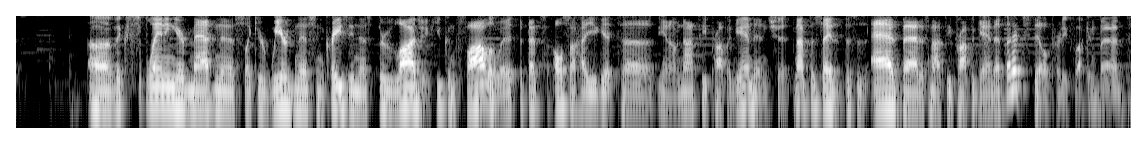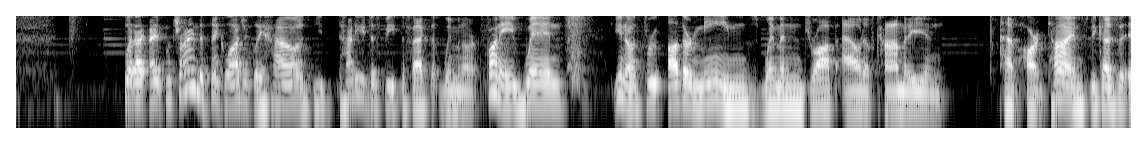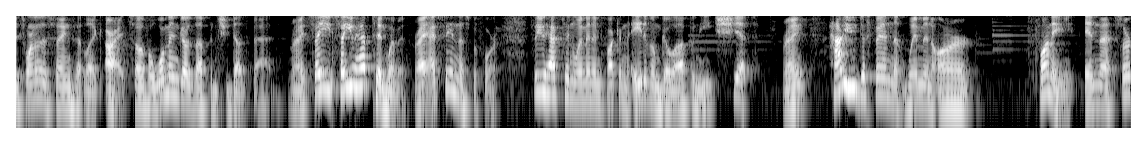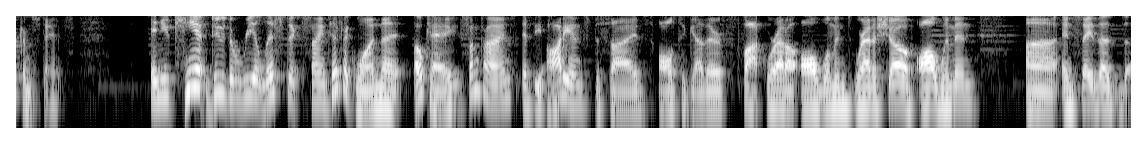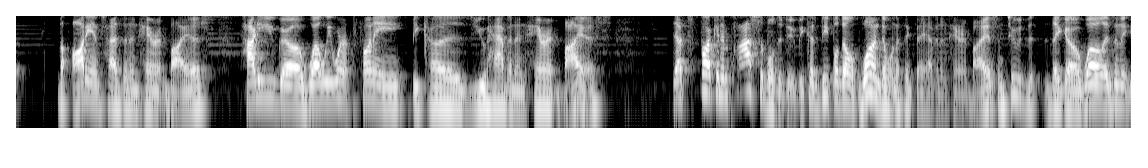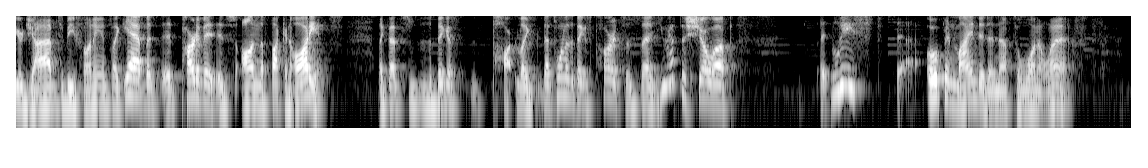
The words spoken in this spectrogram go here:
of explaining your madness, like your weirdness and craziness through logic. You can follow it, but that's also how you get to, you know, Nazi propaganda and shit. Not to say that this is as bad as Nazi propaganda, but it's still pretty fucking bad. But I, am trying to think logically how you, how do you defeat the fact that women aren't funny when, you know, through other means women drop out of comedy and have hard times because it's one of those things that like all right so if a woman goes up and she does bad right? Say say you have 10 women right? I've seen this before. So you have 10 women and fucking 8 of them go up and eat shit right? How do you defend that women are funny in that circumstance? And you can't do the realistic scientific one that okay sometimes if the audience decides all together fuck we're at a all woman we're at a show of all women uh, and say that the, the audience has an inherent bias. How do you go, well, we weren't funny because you have an inherent bias? That's fucking impossible to do because people don't, one, don't want to think they have an inherent bias, and two, they go, well, isn't it your job to be funny? It's like, yeah, but it, part of it is on the fucking audience. Like, that's the biggest part, like, that's one of the biggest parts is that you have to show up at least uh, open minded enough to want to laugh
